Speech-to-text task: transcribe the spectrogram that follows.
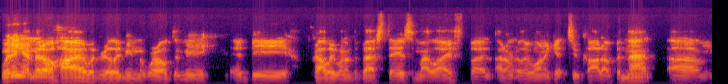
winning at Mid Ohio would really mean the world to me. It'd be probably one of the best days of my life, but I don't really want to get too caught up in that. Um,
